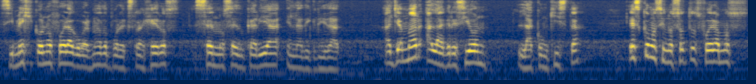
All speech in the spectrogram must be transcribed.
Si México no fuera gobernado por extranjeros, se nos educaría en la dignidad. Al llamar a la agresión la conquista, es como si nosotros fuéramos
